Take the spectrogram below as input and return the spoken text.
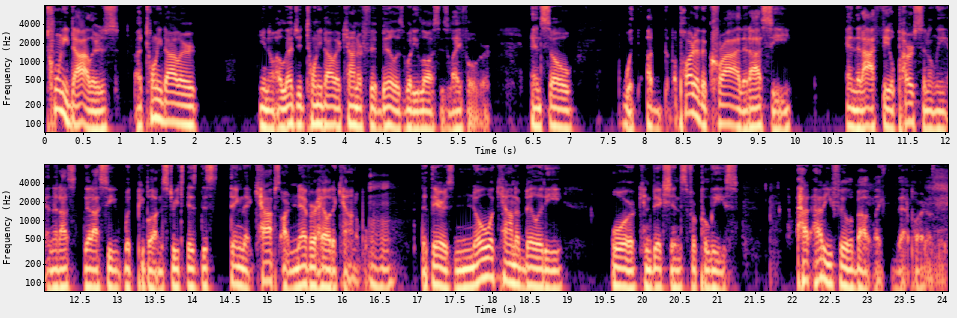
twenty dollars, a twenty dollar, you know, alleged twenty dollar counterfeit bill is what he lost his life over. And so, with a, a part of the cry that I see, and that I feel personally, and that I that I see with people out in the streets, is this thing that cops are never held accountable. Mm-hmm. That there is no accountability or convictions for police. How, how do you feel about like that part of it?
